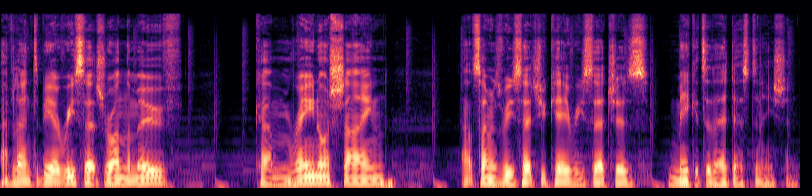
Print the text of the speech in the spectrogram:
I've learned to be a researcher on the move. Come rain or shine, Alzheimer's Research UK researchers make it to their destination.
